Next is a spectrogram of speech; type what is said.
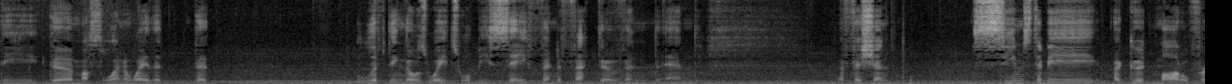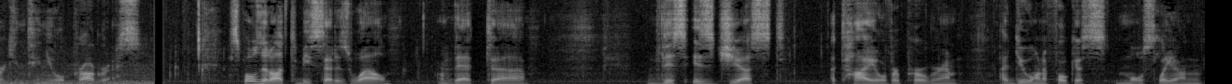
the the muscle in a way that that lifting those weights will be safe and effective and and efficient seems to be a good model for continual progress. I suppose it ought to be said as well that uh, this is just a tie over program. I do want to focus mostly on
